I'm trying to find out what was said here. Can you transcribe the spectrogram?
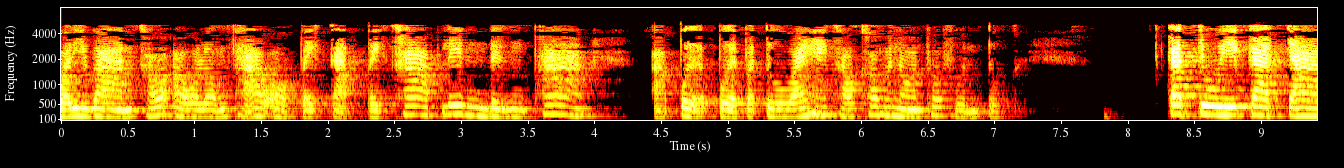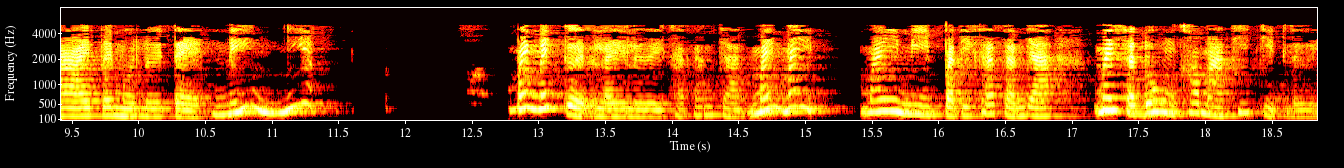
บริวารเขาเอารองเท้าออกไปกัดไปคาบเล่นดึงผ้าอ่าเปิดเปิดประตูไว้ให้เขาเข้ามานอนเพราะฝนตก กระจุยกระจายไปหมดเลยแต่นิ่งเงียบ ไม่ไม่เกิดอะไรเลยค่ะท่านอาจารย์ไม่ไม่ไม่มีปฏิฆาสัญญา ไม่สะดุ้งเข้ามาที่จิตเลย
